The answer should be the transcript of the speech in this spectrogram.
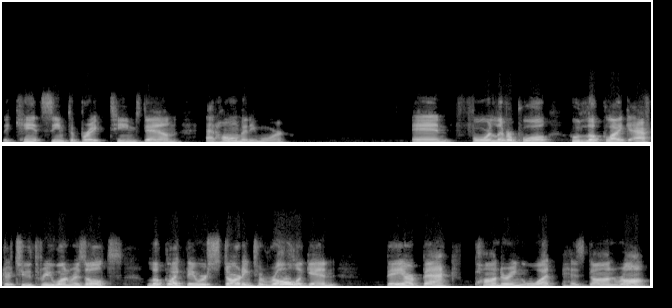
They can't seem to break teams down at home anymore. And for Liverpool, who looked like after two, three, one results, looked like they were starting to roll again. They are back pondering what has gone wrong.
